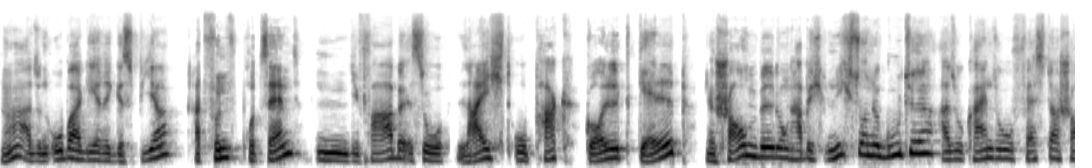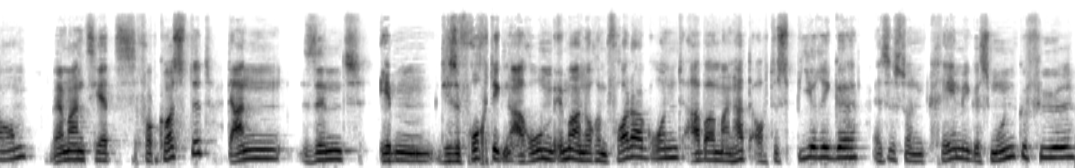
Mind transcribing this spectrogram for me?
ne, also ein obergäriges Bier, hat fünf Prozent. Die Farbe ist so leicht opak goldgelb. Eine Schaumbildung habe ich nicht so eine gute, also kein so fester Schaum. Wenn man es jetzt verkostet, dann sind eben diese fruchtigen Aromen immer noch im Vordergrund, aber man hat auch das Bierige. Es ist so ein cremiges Mundgefühl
